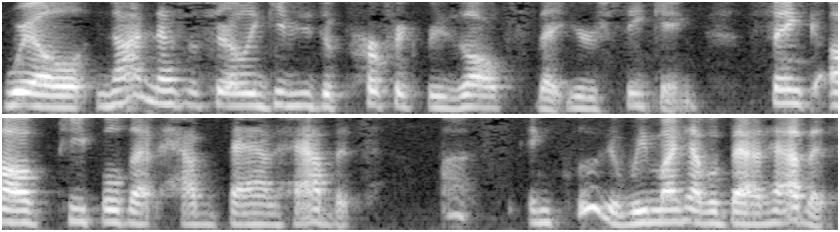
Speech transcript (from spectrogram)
will not necessarily give you the perfect results that you're seeking. Think of people that have bad habits, us included. We might have a bad habit.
